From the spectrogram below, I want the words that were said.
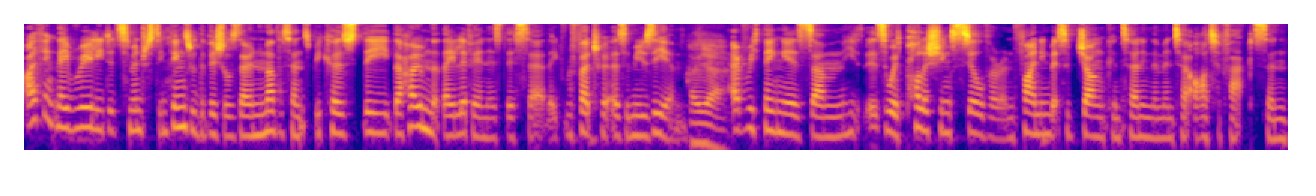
I think they really did some interesting things with the visuals, though, in another sense, because the the home that they live in is this. Uh, they referred to it as a museum. oh yeah Everything is um, it's always polishing silver and finding bits of junk and turning them into artifacts and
